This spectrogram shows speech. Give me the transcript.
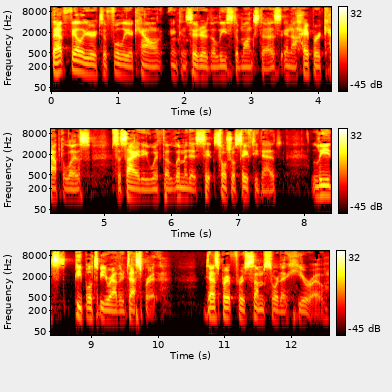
That failure to fully account and consider the least amongst us in a hyper-capitalist society with a limited social safety net leads people to be rather desperate. Desperate for some sort of hero.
